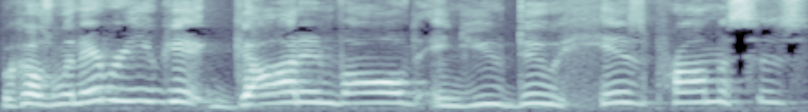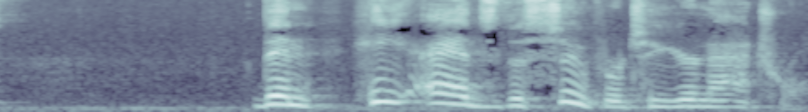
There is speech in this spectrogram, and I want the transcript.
Because whenever you get God involved and you do His promises, then He adds the super to your natural.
